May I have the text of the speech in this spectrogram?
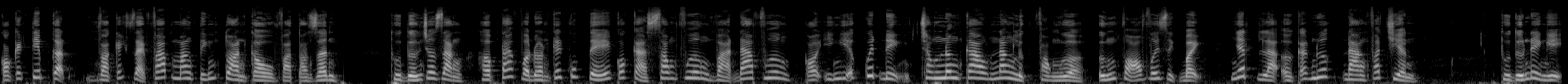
có cách tiếp cận và cách giải pháp mang tính toàn cầu và toàn dân. Thủ tướng cho rằng hợp tác và đoàn kết quốc tế có cả song phương và đa phương có ý nghĩa quyết định trong nâng cao năng lực phòng ngừa, ứng phó với dịch bệnh, nhất là ở các nước đang phát triển. Thủ tướng đề nghị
